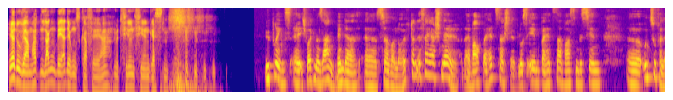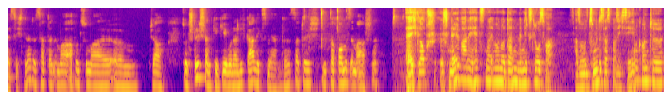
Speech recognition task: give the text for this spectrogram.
Ja, du, wir haben halt einen langen Beerdigungskaffee, ja, mit vielen, vielen Gästen. Übrigens, äh, ich wollte nur sagen, wenn der äh, Server läuft, dann ist er ja schnell. Er war auch bei Hetzner schnell. Bloß eben bei Hetzner war es ein bisschen äh, unzuverlässig. Ne? Das hat dann immer ab und zu mal ähm, tja, so einen Stillstand gegeben und dann lief gar nichts mehr. Das ist natürlich die Performance im Arsch. Ne? Äh, ich glaube, sch schnell war der Hetzner immer nur dann, wenn nichts los war. Also zumindest das, was ich sehen konnte,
